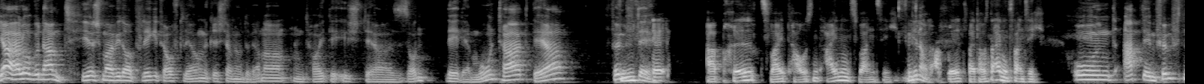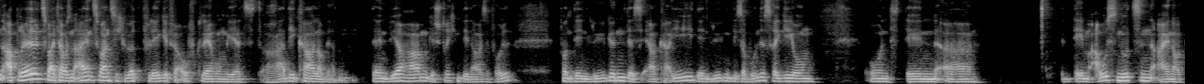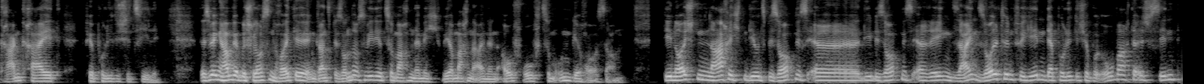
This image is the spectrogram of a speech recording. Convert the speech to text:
Ja, hallo, guten Abend. Hier ist mal wieder Pflege für Aufklärung, der Christian und der Werner. Und heute ist der, Son nee, der Montag, der 5. 5. April 2021. 5. Genau. April 2021. Und ab dem 5. April 2021 wird Pflege für Aufklärung jetzt radikaler werden. Denn wir haben gestrichen die Nase voll von den Lügen des RKI, den Lügen dieser Bundesregierung und den äh, dem Ausnutzen einer Krankheit für politische Ziele. Deswegen haben wir beschlossen, heute ein ganz besonderes Video zu machen, nämlich wir machen einen Aufruf zum Ungehorsam. Die neuesten Nachrichten, die uns Besorgnis, äh, die besorgniserregend sein sollten für jeden, der politischer Beobachter ist, sind,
